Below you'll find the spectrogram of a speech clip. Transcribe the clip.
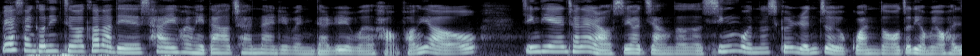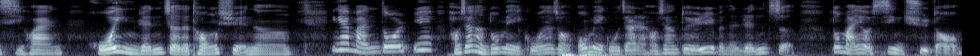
大家好，我是瓦卡纳迪嗨，欢迎回到川奈日文的日文好朋友。今天川奈老师要讲的新闻呢，是跟忍者有关的哦。这里有没有很喜欢火影忍者的同学呢？应该蛮多，因为好像很多美国那种欧美国家人，好像对日本的忍者都蛮有兴趣的哦。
